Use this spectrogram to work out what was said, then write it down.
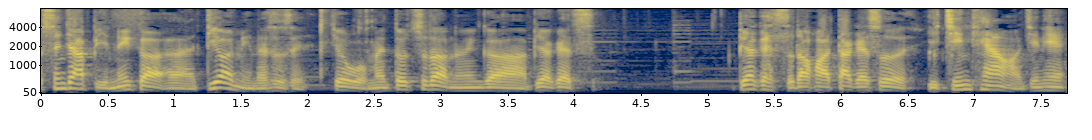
身价比那个呃第二名的是谁？就我们都知道的那个比尔盖茨。比尔盖茨的话，大概是以今天啊，今天。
